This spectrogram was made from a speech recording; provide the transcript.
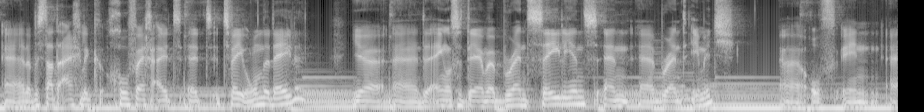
Dat bestaat eigenlijk grofweg uit, uit twee onderdelen. Je, de Engelse termen brand salience en brand image. Eh, of in eh,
